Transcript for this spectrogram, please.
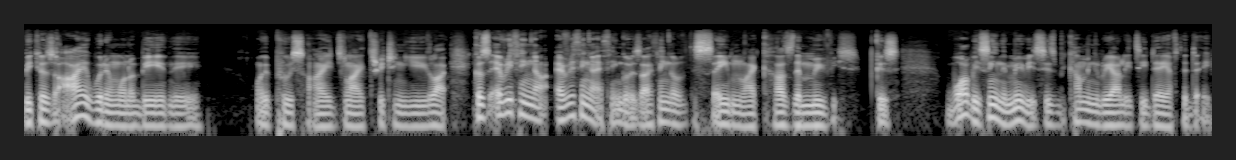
Because i wouldn't want to be in the on the poor side like treating you like because everything everything i think of is i think of the same like as the movies. Because what we see in the movies is becoming reality day after day.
